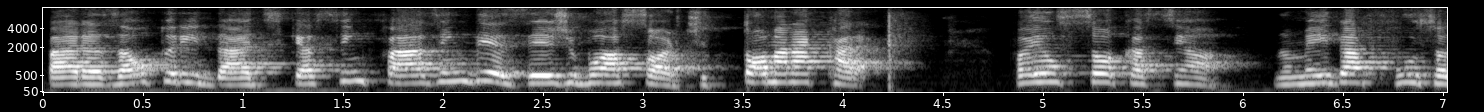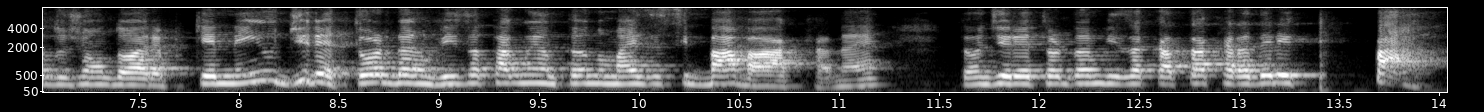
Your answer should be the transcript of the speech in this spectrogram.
Para as autoridades que assim fazem, desejo boa sorte. Toma na cara. Foi um soco assim, ó no meio da fuça do João Dória, porque nem o diretor da Anvisa tá aguentando mais esse babaca, né? Então, o diretor da Anvisa catar a cara dele, pá,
